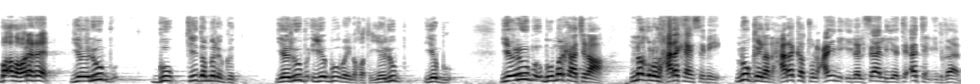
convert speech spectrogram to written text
ba'da hore reeb. Yalub bu. Tii dambena god. Yalub iyo bu bay noqotay. Yalub iyo bu. Yalub bu markaa tidhaa naqlulxarakaan sameeye nuqilat xarakatu lcayni ila alfa liyataata lidqaam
